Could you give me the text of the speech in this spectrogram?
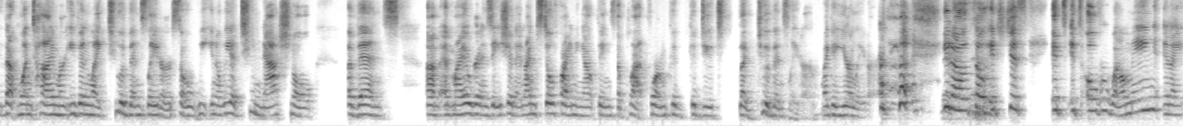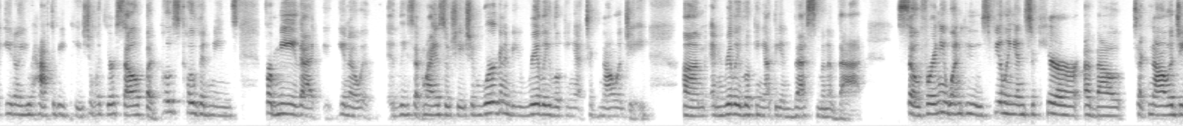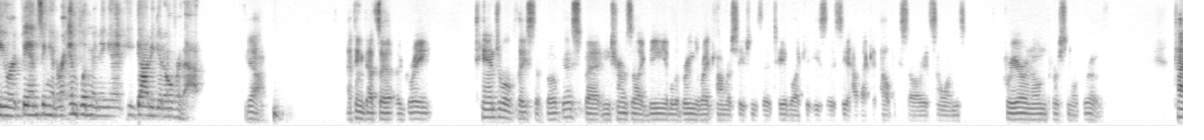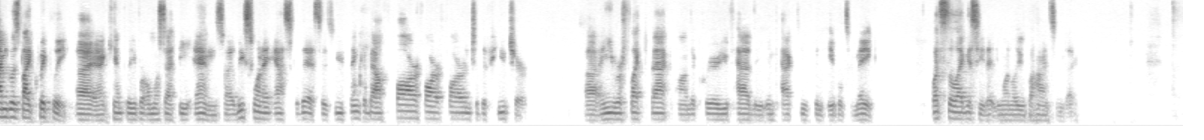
that one time or even like two events later. So we, you know, we had two national events um, at my organization, and I'm still finding out things the platform could could do t- like two events later, like a year later. you know, so it's just it's it's overwhelming, and I, you know, you have to be patient with yourself. But post COVID means for me that you know, at, at least at my association, we're going to be really looking at technology um, and really looking at the investment of that. So, for anyone who's feeling insecure about technology or advancing it or implementing it, you got to get over that. Yeah. I think that's a, a, great tangible place to focus. But in terms of like being able to bring the right conversations to the table, I could easily see how that could help accelerate someone's career and own personal growth. Time goes by quickly. Uh, I can't believe we're almost at the end. So I at least want to ask this as you think about far, far, far into the future uh, and you reflect back on the career you've had, the impact you've been able to make, what's the legacy that you want to leave behind someday?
